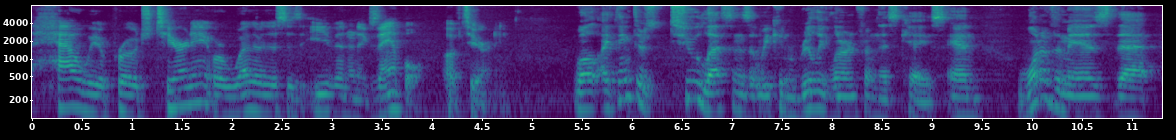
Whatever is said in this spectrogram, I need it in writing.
how we approach tyranny, or whether this is even an example of tyranny? Well, I think there's two lessons that we can really learn from this case. And one of them is that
